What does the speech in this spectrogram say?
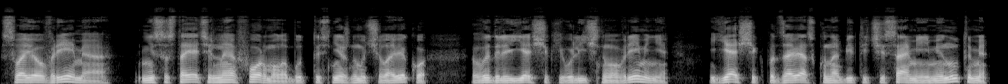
Свое время — несостоятельная формула, будто снежному человеку выдали ящик его личного времени, ящик под завязку, набитый часами и минутами,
